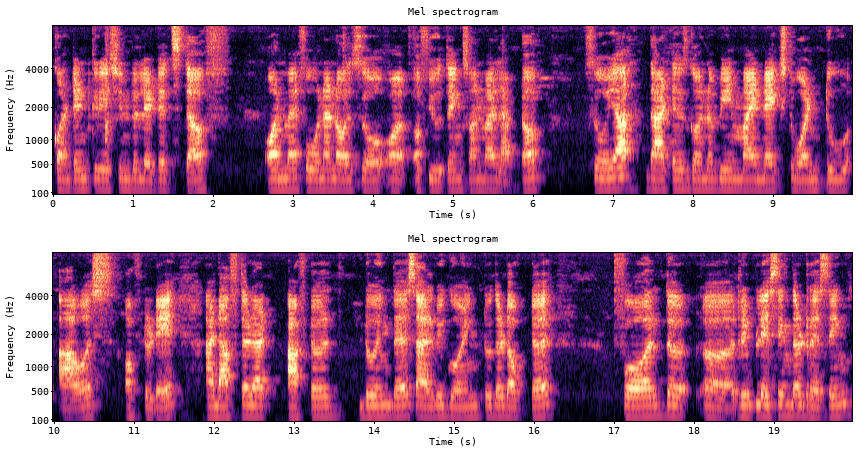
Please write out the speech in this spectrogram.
content creation related stuff on my phone and also a few things on my laptop. So yeah that is gonna be my next one two hours of today. And after that after doing this i'll be going to the doctor for the uh, replacing the dressing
